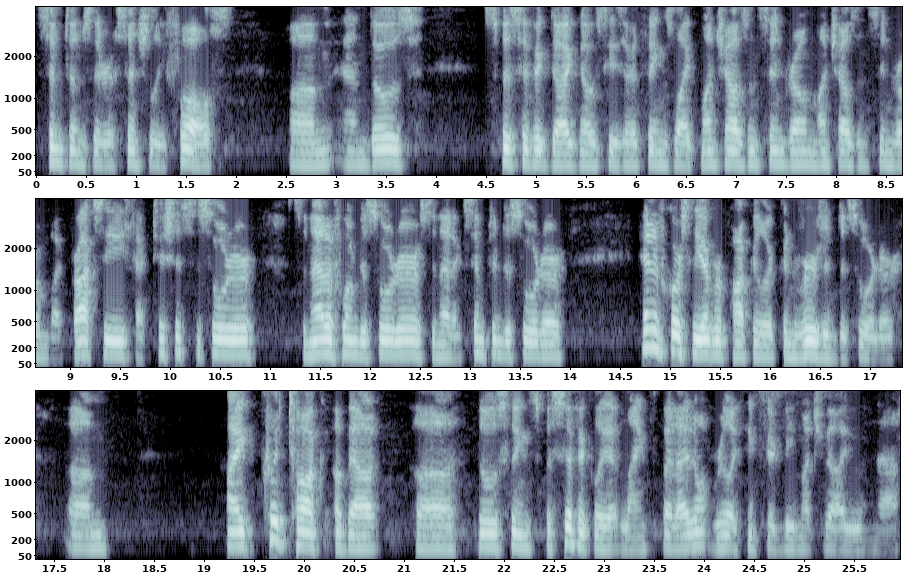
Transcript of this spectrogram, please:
symptoms that are essentially false. Um, and those specific diagnoses are things like Munchausen syndrome, Munchausen syndrome by proxy, factitious disorder, somatoform disorder, somatic symptom disorder, and of course the ever popular conversion disorder. Um, I could talk about uh, those things specifically at length, but I don't really think there'd be much value in that.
